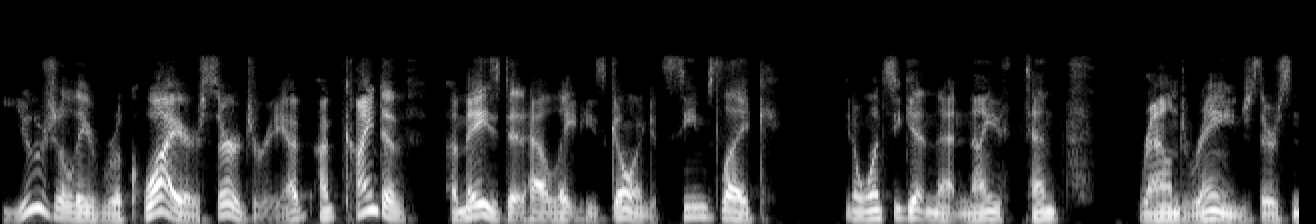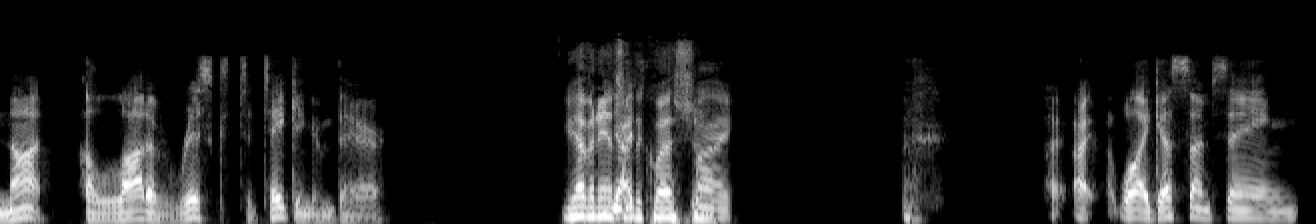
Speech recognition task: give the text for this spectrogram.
usually require surgery. I, I'm kind of amazed at how late he's going. It seems like you know once you get in that ninth, tenth round range, there's not a lot of risk to taking him there. You haven't answered I the question. My, I, I well, I guess I'm saying.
